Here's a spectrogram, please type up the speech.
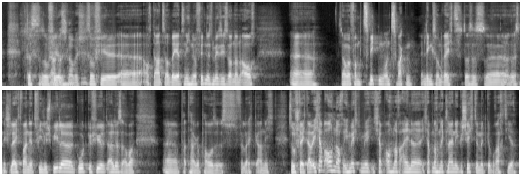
das ist so viel, ja, das so viel äh, auch dazu. Aber jetzt nicht nur fitnessmäßig, sondern auch äh, sagen wir vom Zwicken und Zwacken links und rechts. Das ist, äh, ja. das ist nicht schlecht. Waren jetzt viele Spiele, gut gefühlt alles, aber äh, paar Tage Pause ist vielleicht gar nicht so schlecht. Aber ich habe auch noch, ich möchte mich, ich habe auch noch eine, ich habe noch eine kleine Geschichte mitgebracht hier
